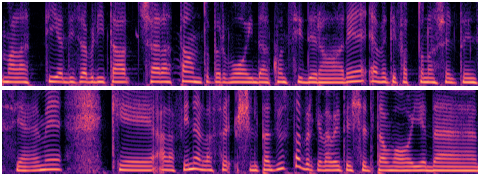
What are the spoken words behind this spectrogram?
malattia, disabilità. C'era tanto per voi da considerare e avete fatto una scelta insieme che alla fine è la scelta giusta perché l'avete scelta voi ed è,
